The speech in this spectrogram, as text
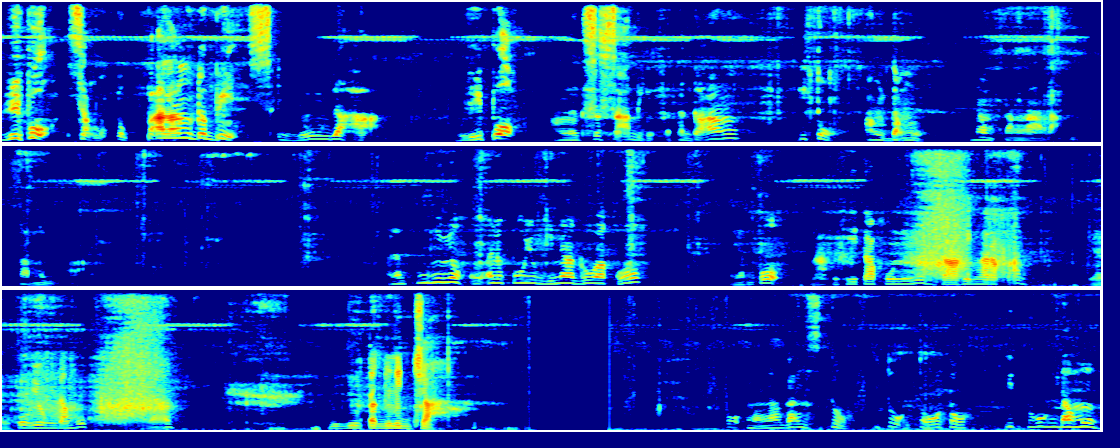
Muli po, isang pagpalang gabi sa inyong lahat. Muli po, ang nagsasabing katagang ito ang damo ng pangarap sa buhay. Alam po ninyo kung ano po yung ginagawa ko? Ayan po, nakikita po ninyo sa aking harapan. Ayan po yung damo. Ayan. Medyo tagilid siya mga guys to ito ito ito itong damo.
